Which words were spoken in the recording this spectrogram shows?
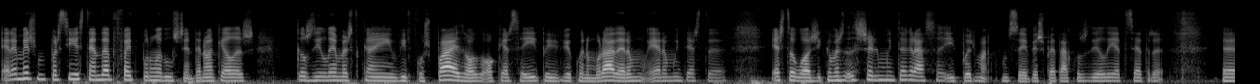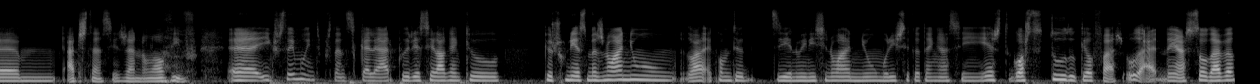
Era mesmo, parecia stand-up feito por um adolescente. Eram aquelas. Aqueles dilemas de quem vive com os pais ou, ou quer sair para viver com a namorada, era, era muito esta, esta lógica, mas achei-lhe muita graça. E depois comecei a ver espetáculos dele etc um, à distância, já não ao vivo. Uh, e gostei muito, portanto, se calhar poderia ser alguém que eu, que eu desconheço, mas não há nenhum, como eu dizia no início, não há nenhum humorista que eu tenha assim, este, gosto de tudo o que ele faz. Uh, nem acho saudável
